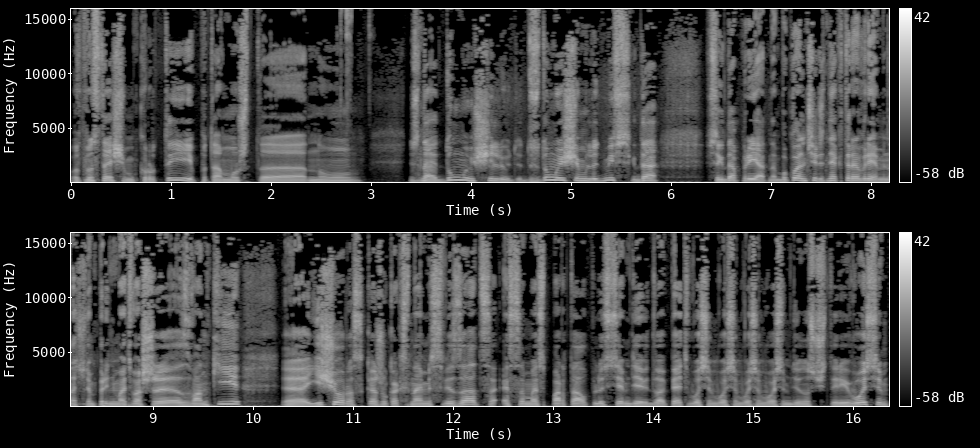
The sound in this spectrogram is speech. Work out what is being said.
Вот по-настоящему крутые, потому что, ну, не знаю, думающие люди. С думающими людьми всегда, всегда приятно. Буквально через некоторое время начнем принимать ваши звонки. Э, еще раз скажу, как с нами связаться. СМС-портал плюс семь девять два пять восемь восемь восемь восемь девяносто четыре восемь.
